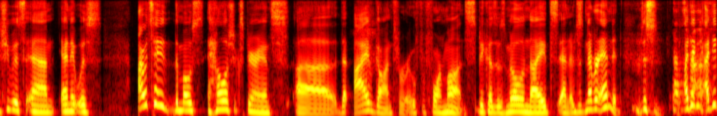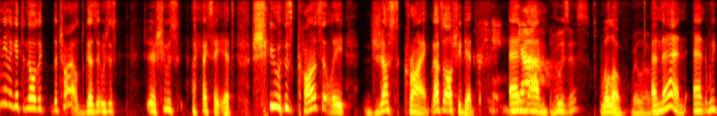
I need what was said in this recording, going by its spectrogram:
She was, um, and it was, I would say, the most hellish experience uh, that I've gone through for four months because it was middle of the nights and it just never ended. Just, That's I didn't. I didn't even get to know the, the child because it was just uh, she was I say it. She was constantly just crying. That's all she did. Screaming. And Yeah. um, And who is this? Willow. Willow, okay. And then and we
